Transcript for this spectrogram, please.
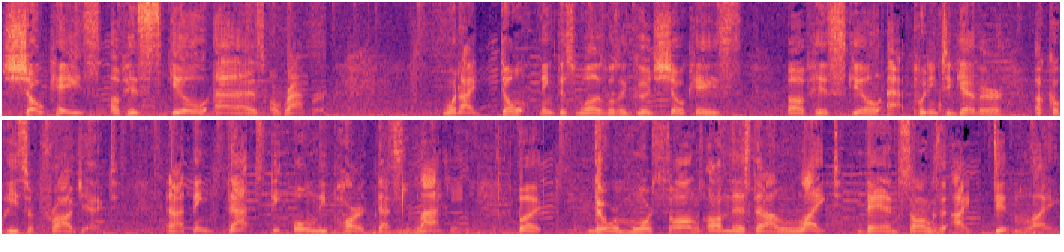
showcase of his skill as a rapper. What I don't think this was was a good showcase of his skill at putting together a cohesive project. And I think that's the only part that's lacking. But there were more songs on this that I liked than songs that I didn't like.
